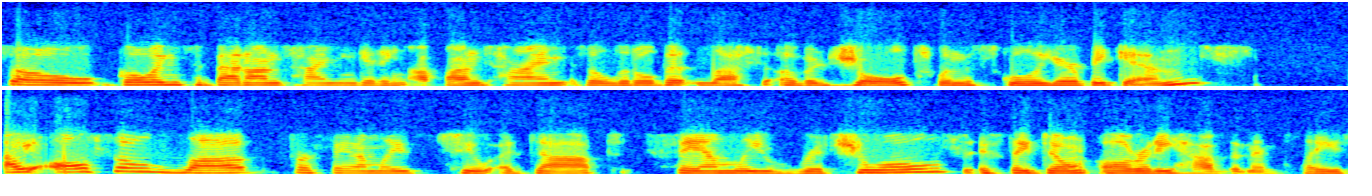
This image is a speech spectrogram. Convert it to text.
so going to bed on time and getting up on time is a little bit less of a jolt when the school year begins. I also love for families to adopt family rituals if they don't already have them in place.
